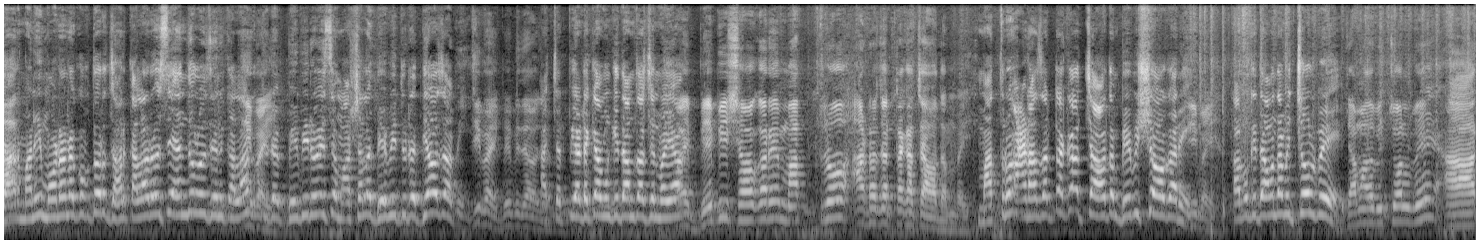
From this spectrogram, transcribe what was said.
Germany modern কবুতর যার কালার রয়েছে অ্যান্ডোলোজেন কালার এটা বেবি রয়েছে মাসাল্লাহ বেবি দুটো দেওয়া যাবে। জি ভাই বেবি দেওয়া যাবে। আচ্ছা পেয়ারটা কেমন কি দাম চাচ্ছেন ভাইয়া? ভাই বেবি সহকারে মাত্র আট হাজার টাকা চাওয়া দাম ভাই। মাত্র আট হাজার টাকা চাওয়া দাম বেবি সহকারে। জি ভাই। তারপর কি দাম দামি চলবে? জামা দাবি চলবে আর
